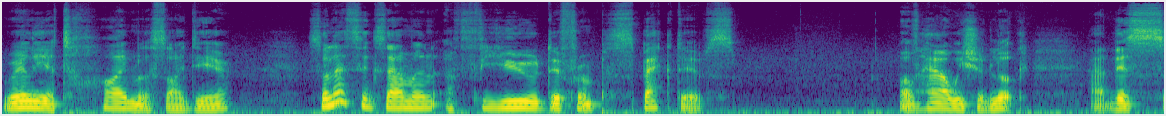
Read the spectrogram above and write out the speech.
really a timeless idea. So let's examine a few different perspectives of how we should look at this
